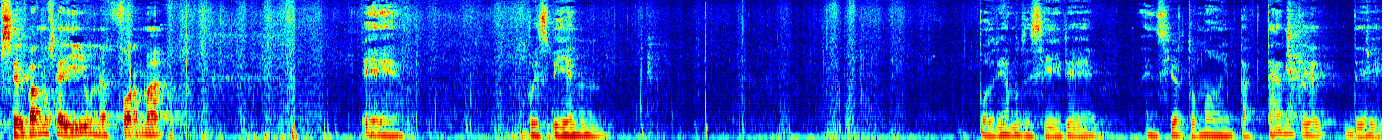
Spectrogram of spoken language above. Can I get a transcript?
observamos ahí una forma, eh, pues bien, podríamos decir, eh, en cierto modo impactante de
